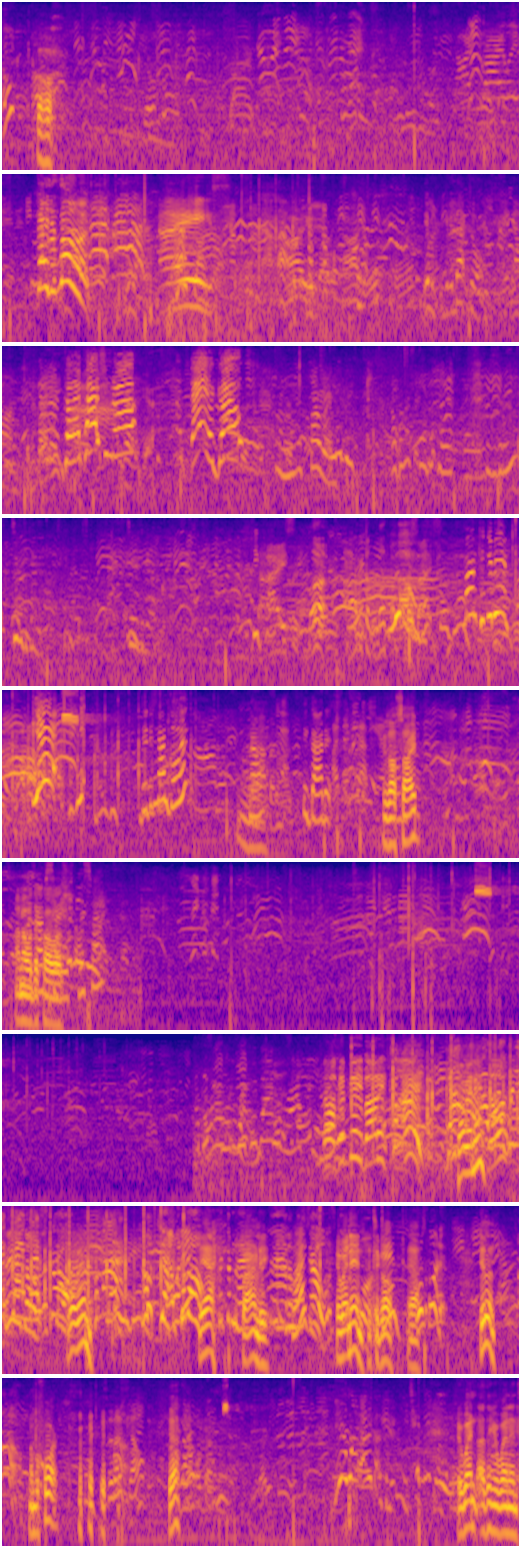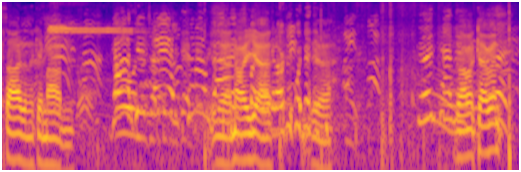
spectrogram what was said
Oh. oh. David, run. Nice. Give it, give it back to him. Go Come on. Give it back. Go that passion, Noah. There you go. Forward. Keep Nice look. Way to look on the side. Come on, kick it in. Yeah. yeah. Did it not go in? No. He got it. He's offside? I don't know what the call was. This one? No, good D, buddy. Hey. Throw it in? Noah, field goal. Let's go. Throw in. Go, Jeff. Come on. Yeah, Pick apparently. Pick them hands. Let's go. It went in. It's a goal. Yeah. Who scored it? Dillon. Oh. Number four. Did that count? yeah. It went. I think it went inside and it came out. And, Oh, and then try to kick it again. yeah. No. Like it Yeah. already. Yeah. Good, Kevin. Good job, Kevin. Good.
